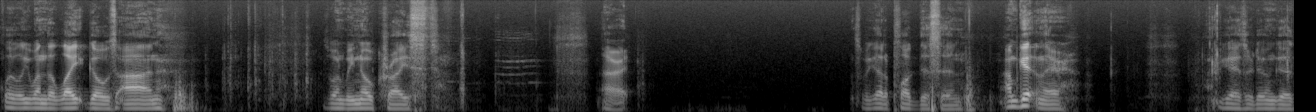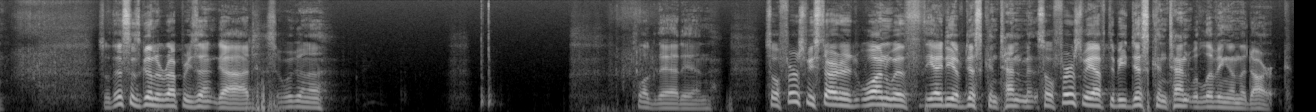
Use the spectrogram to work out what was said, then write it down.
clearly, when the light goes on, is when we know Christ. All right. So we got to plug this in. I'm getting there. You guys are doing good. So this is going to represent God. So we're going to plug that in. So first we started one with the idea of discontentment. So first we have to be discontent with living in the dark.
